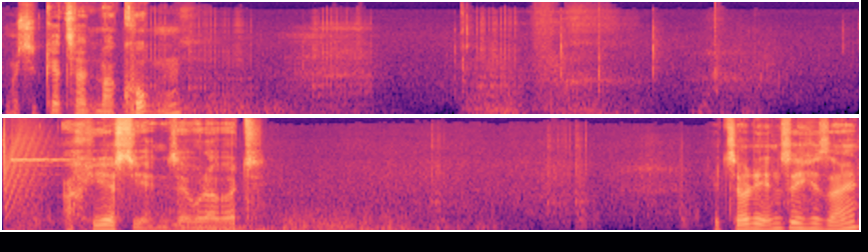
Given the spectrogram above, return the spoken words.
Muss ich jetzt halt mal gucken. Ach, hier ist die Insel, oder was? Jetzt soll die Insel hier sein?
